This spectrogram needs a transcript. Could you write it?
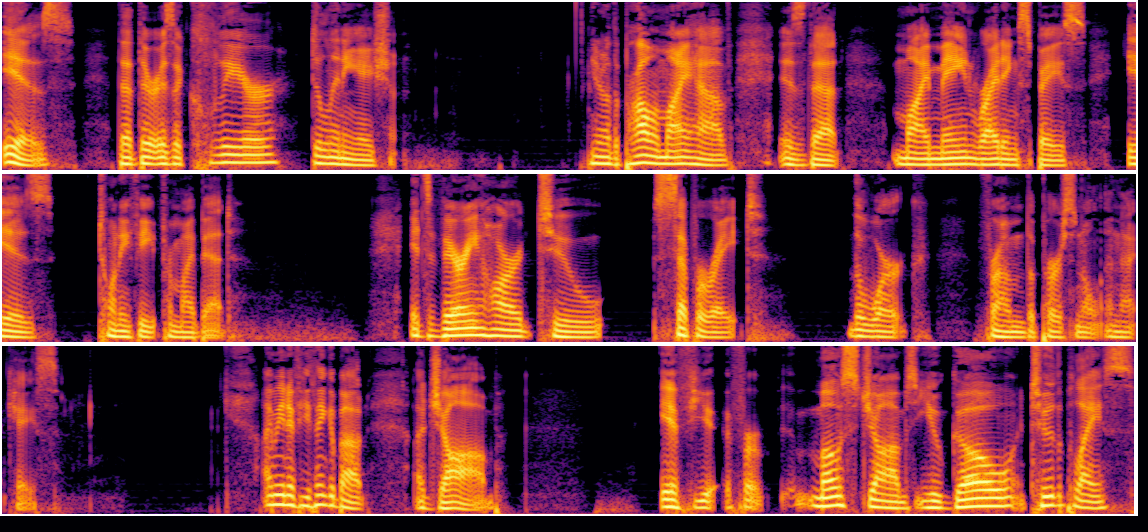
is that there is a clear delineation. You know, the problem I have is that my main writing space is 20 feet from my bed. It's very hard to separate the work from the personal in that case. I mean, if you think about a job, if you for most jobs you go to the place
